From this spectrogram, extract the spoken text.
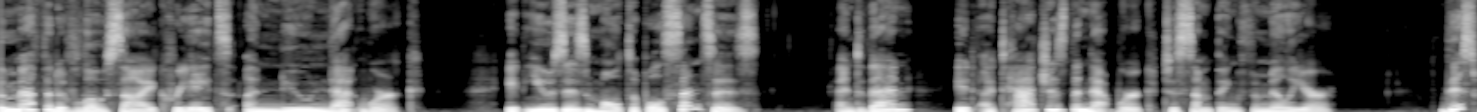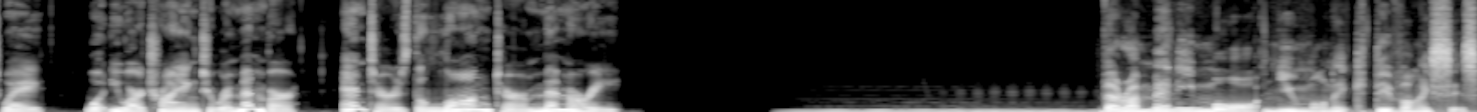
The method of loci creates a new network. It uses multiple senses, and then it attaches the network to something familiar. This way, what you are trying to remember enters the long term memory. There are many more mnemonic devices,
